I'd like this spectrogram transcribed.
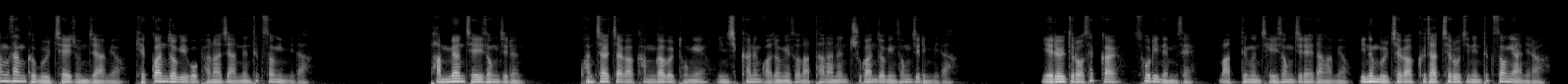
항상 그 물체에 존재하며 객관적이고 변하지 않는 특성입니다. 반면 제2 성질은 관찰자가 감각을 통해 인식하는 과정에서 나타나는 주관적인 성질입니다. 예를 들어 색깔, 소리, 냄새, 맛 등은 제2 성질에 해당하며 이는 물체가 그 자체로 지닌 특성이 아니라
